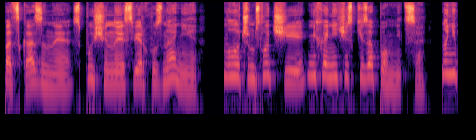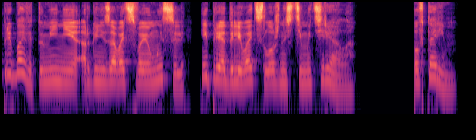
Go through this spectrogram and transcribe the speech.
Подсказанное, спущенное сверху знание в лучшем случае механически запомнится, но не прибавит умения организовать свою мысль и преодолевать сложности материала. Повторим.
